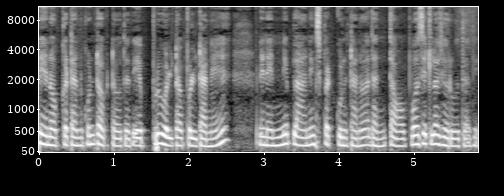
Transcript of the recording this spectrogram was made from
నేను ఒక్కటి అనుకుంటే ఒకటి అవుతుంది. ఎప్పుడు ఉల్టా పుల్టానే నేను ఎన్ని ప్లానింగ్స్ పెట్టుకుంటానో అదంతా ఆపోజిట్లో జరుగుతుంది.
